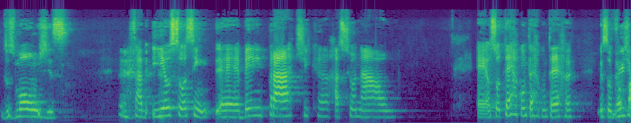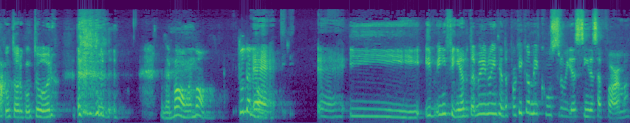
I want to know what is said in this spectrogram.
dos monges, sabe? E eu sou, assim, é, bem prática, racional. É, eu sou terra com terra com terra. Eu sou virgem com touro com touro. Mas é bom, é bom. Tudo é bom. É, é e, e, enfim, eu também não entendo por que, que eu me construí assim, dessa forma.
